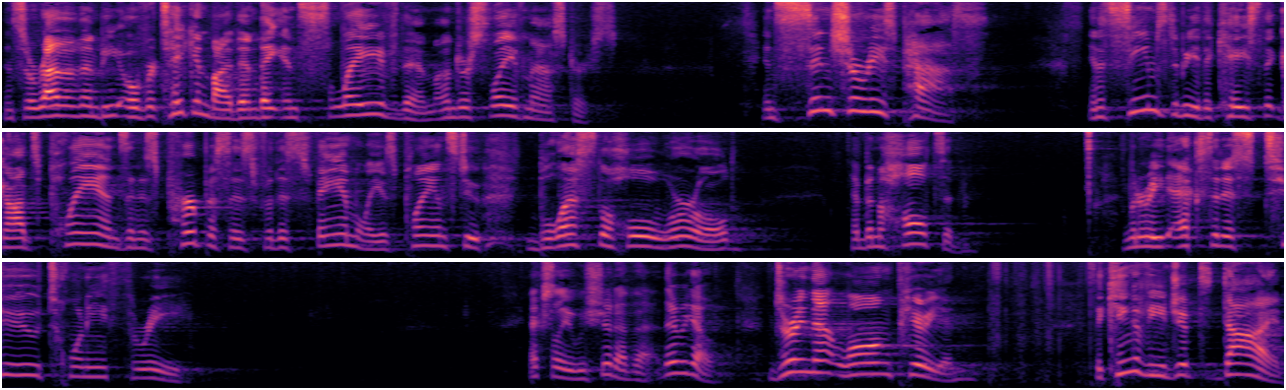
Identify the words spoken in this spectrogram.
and so rather than be overtaken by them, they enslave them under slave masters. And centuries pass. And it seems to be the case that God's plans and his purposes for this family, his plans to bless the whole world, have been halted. I'm going to read Exodus 2:23. Actually, we should have that. There we go. During that long period, the king of Egypt died.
